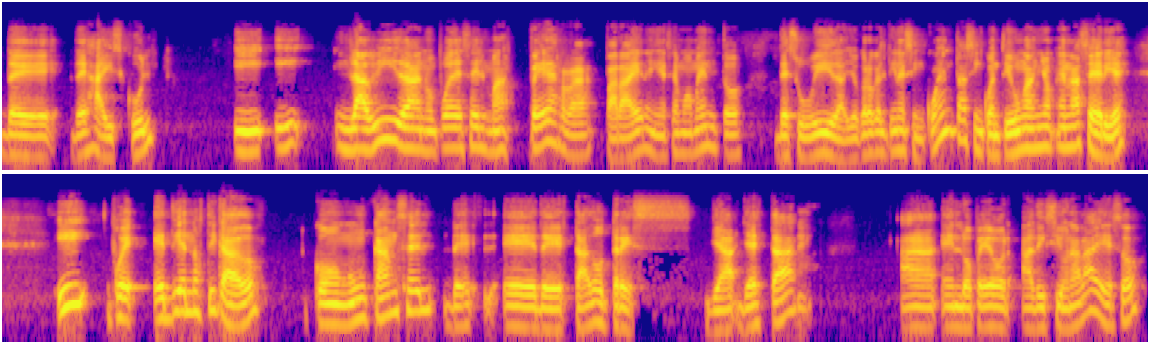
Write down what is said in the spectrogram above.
de, de high school y, y la vida no puede ser más perra para él en ese momento de su vida. Yo creo que él tiene 50, 51 años en la serie y pues es diagnosticado con un cáncer de, eh, de estado 3. Ya, ya está a, en lo peor. Adicional a eso,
